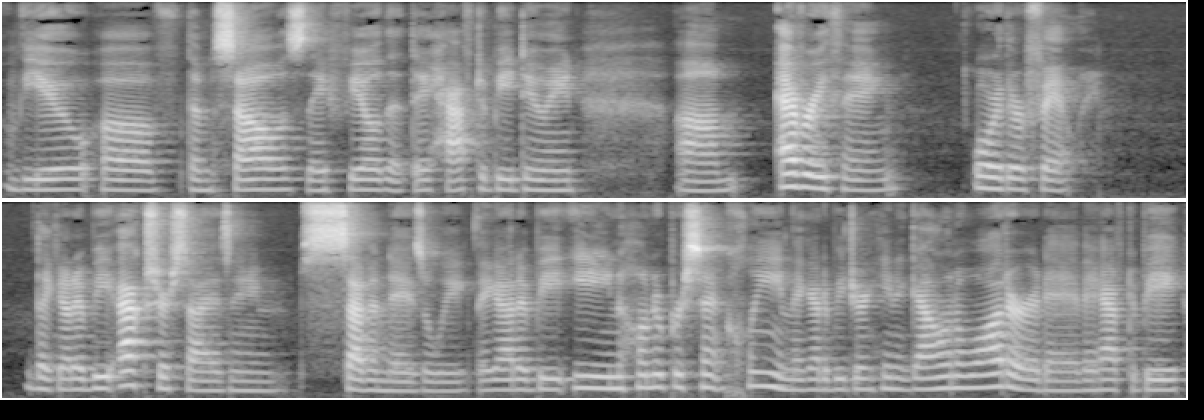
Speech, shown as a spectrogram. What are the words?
view of themselves. They feel that they have to be doing um, everything or they're failing. They got to be exercising seven days a week. They got to be eating 100% clean. They got to be drinking a gallon of water a day. They have to be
